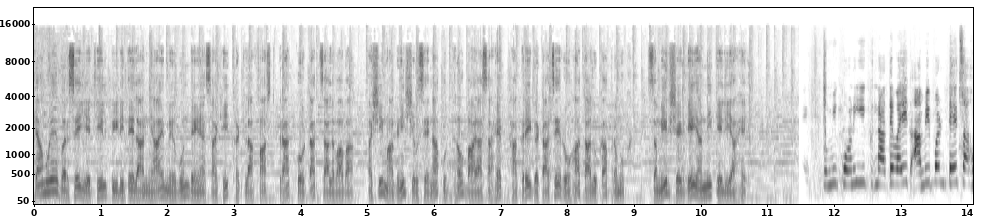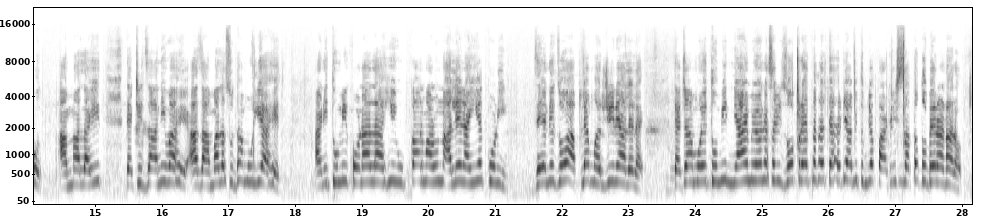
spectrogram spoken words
त्यामुळे वरसे येथील पीडितेला न्याय मिळवून देण्यासाठी खटला फास्ट ट्रॅक कोर्टात चालवावा अशी मागणी शिवसेना उद्धव बाळासाहेब ठाकरे गटाचे रोहा तालुका प्रमुख समीर शेडगे यांनी केली आहे. तुम्ही कोणीही नातेवाईक आम्ही पण तेच आहोत. आम्हालाही त्याची जाणीव आहे. आज आम्हाला सुद्धा मुली आहेत. आणि तुम्ही कोणालाही उपकार मानून आले नाहीयेत कोणी जेने जो आपल्या मर्जीने आलेला आहे. त्याच्यामुळे तुम्ही न्याय मिळवण्यासाठी जो प्रयत्न करा त्यासाठी आम्ही तुमच्या पाठीशी सतत उभे राहणार आहोत.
